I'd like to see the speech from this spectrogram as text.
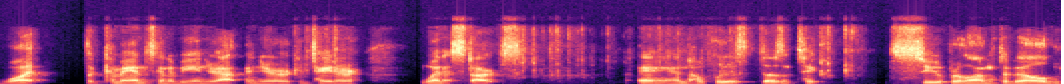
what the command is going to be in your app, in your container when it starts. And hopefully this doesn't take super long to build.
